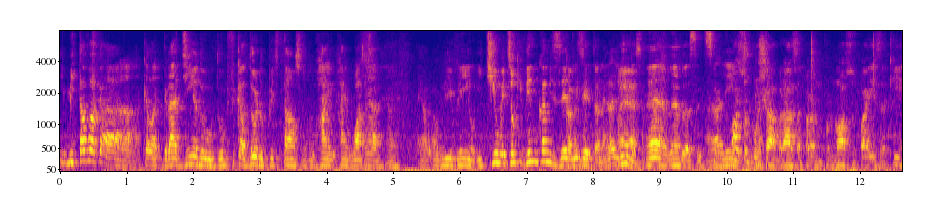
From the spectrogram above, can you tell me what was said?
imitava a- aquela gradinha do, do amplificador do Pete Townsend, do High, high Watt. É, É, o livrinho. E tinha uma edição que vinha com camiseta. Camiseta, né? Era linda É. essa. é. é, lembra dessa edição. Era linda. Posso puxar a brasa para o nosso país aqui?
